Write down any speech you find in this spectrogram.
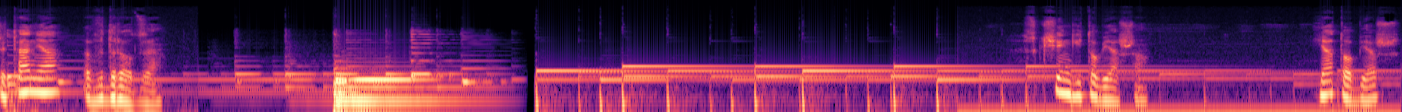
Czytania w drodze. Z księgi Tobiasza. Ja, Tobiasz,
